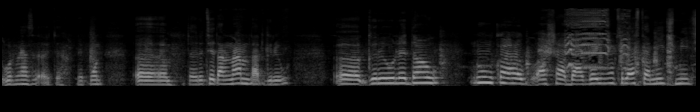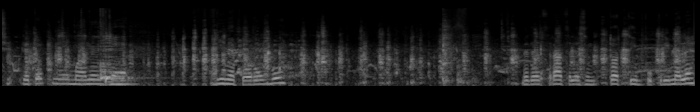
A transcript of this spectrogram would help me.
urmează, uite, le pun uh, tărâțe, dar n-am dat greu uh, greu le dau nu ca așa, dar găinuțele astea mici, mici, de tot nu mănâncă bine porumbul. Vedeți, rațele sunt tot timpul primele.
